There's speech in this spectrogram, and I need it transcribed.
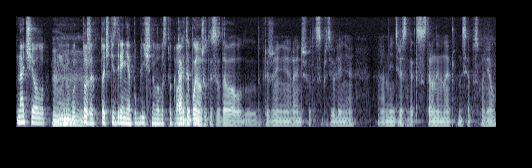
начал, mm-hmm. вот тоже с точки зрения публичного выступления. А как ты понял, что ты создавал напряжение раньше, вот это сопротивление? А, мне интересно, как ты со стороны на это на себя посмотрел.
